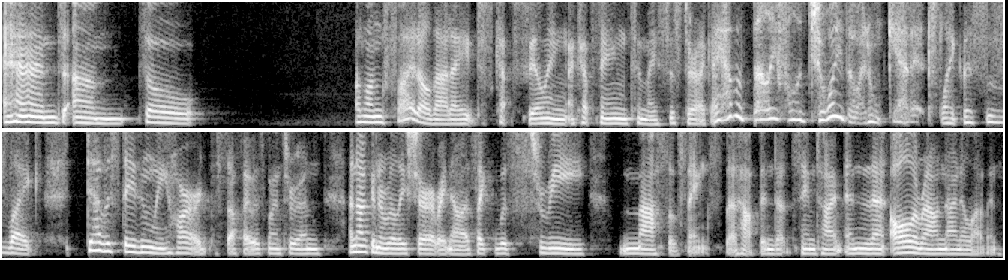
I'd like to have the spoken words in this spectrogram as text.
And um, so alongside all that, I just kept feeling, I kept saying to my sister, like, I have a belly full of joy, though. I don't get it. Like, this is like devastatingly hard, the stuff I was going through. And I'm not going to really share it right now. It's like, was three massive things that happened at the same time. And then all around 9 11.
